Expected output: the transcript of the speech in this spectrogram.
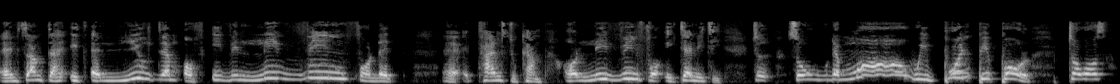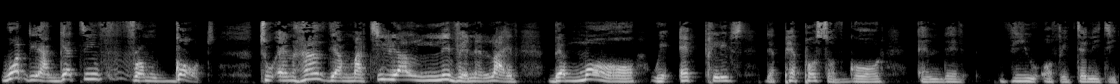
And sometimes it eludes them of even living for the uh, times to come or living for eternity. So, so the more we point people towards what they are getting from God to enhance their material living and life, the more we eclipse the purpose of God and the view of eternity.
